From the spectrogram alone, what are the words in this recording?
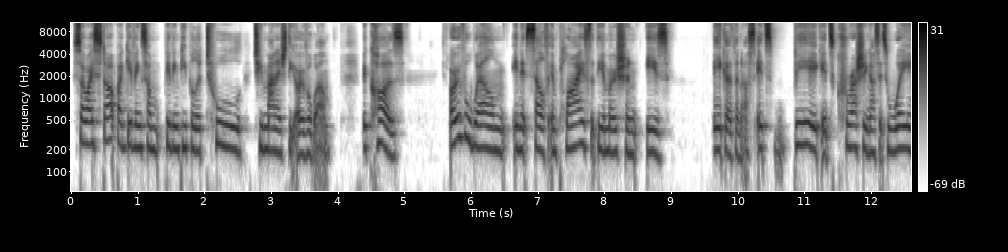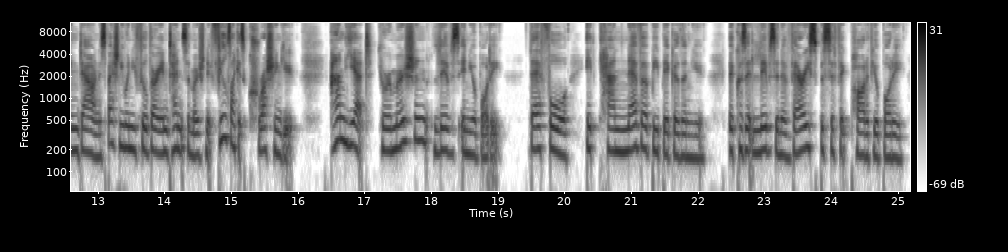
So i start by giving some giving people a tool to manage the overwhelm because overwhelm in itself implies that the emotion is bigger than us. It's big. It's crushing us. It's weighing down, especially when you feel very intense emotion. It feels like it's crushing you. And yet your emotion lives in your body. Therefore, it can never be bigger than you because it lives in a very specific part of your body.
